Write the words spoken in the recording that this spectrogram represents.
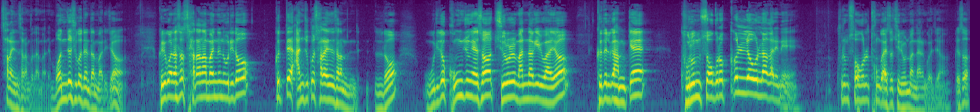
살아있는 사람보다 말이에요. 먼저 죽어된단 말이죠. 그리고 나서 살아남아 있는 우리도 그때 안 죽고 살아있는 사람들도 우리도 공중에서 주를 만나기 위하여 그들과 함께 구름 속으로 끌려 올라가리니 구름 속을 통과해서 주님을 만나는 거죠. 그래서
